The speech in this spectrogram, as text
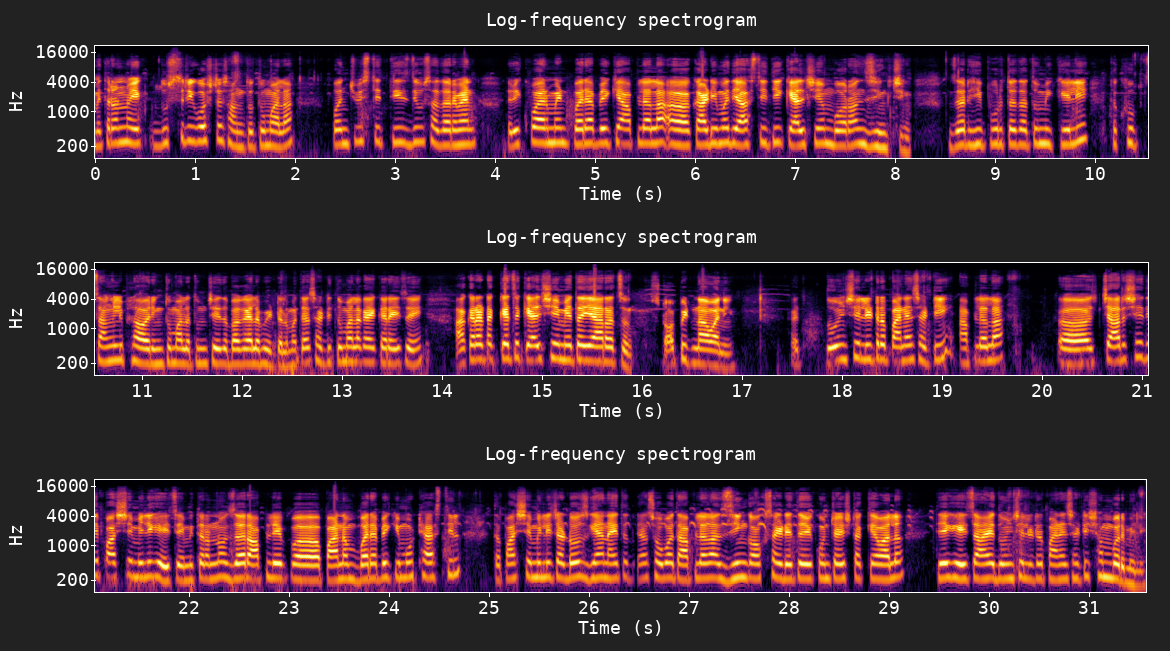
मित्रांनो एक दुसरी गोष्ट सांगतो तुम्हाला. पंचवीस ते तीस दिवसादरम्यान रिक्वायरमेंट बऱ्यापैकी आपल्याला काडीमध्ये असते ती कॅल्शियम बोरॉन झिंकची जर ही पूर्तता तुम्ही केली तर खूप चांगली फ्लॉवरिंग तुम्हाला तुमच्या इथं बघायला भेटेल. मग त्यासाठी तुम्हाला काय करायचं आहे अकरा टक्क्याचं कॅल्शियम येतं याराचं स्टॉपिट नावाने. दोनशे लिटर पाण्यासाठी आपल्याला चारशे ते पाचशे मिली घ्यायचे आहे मित्रांनो जर आपले प पानं बऱ्यापैकी मोठे असतील तर पाचशे मिलीचा डोस घ्या नाही तर त्यासोबत आपल्याला झिंक ऑक्साईड येतं एकोणचाळीस टक्केवालं ते घ्यायचं आहे दोनशे लिटर पाण्यासाठी शंभर मिली.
